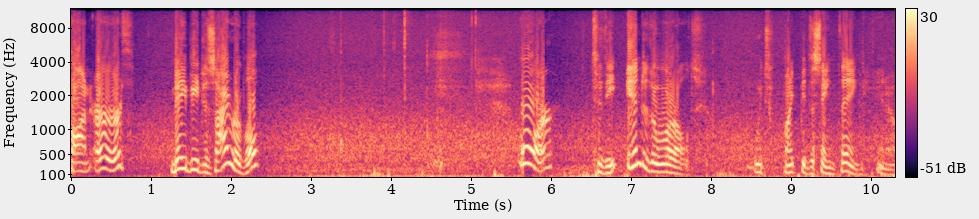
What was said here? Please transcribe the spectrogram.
on earth may be desirable, or to the end of the world, which might be the same thing, you know.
